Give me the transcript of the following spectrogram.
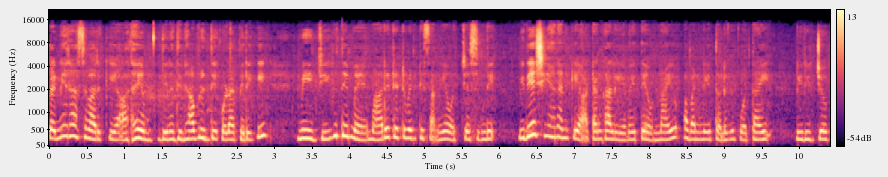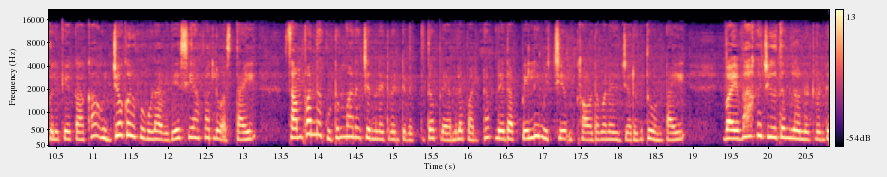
కన్యరాశి వారికి ఆదాయం దినదినాభివృద్ధి కూడా పెరిగి మీ జీవితమే మారేటటువంటి సమయం వచ్చేసింది. విదేశీయానానికి ఆటంకాలు ఏవైతే ఉన్నాయో అవన్నీ తొలగిపోతాయి. నిరుద్యోగులకే కాక ఉద్యోగులకు కూడా విదేశీ ఆఫర్లు వస్తాయి. సంపన్న కుటుంబానికి చెందినటువంటి వ్యక్తితో ప్రేమలో పడటం లేదా పెళ్ళి నిశ్చయం కావడం అనేది జరుగుతూ ఉంటాయి. వైవాహిక జీవితంలో ఉన్నటువంటి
